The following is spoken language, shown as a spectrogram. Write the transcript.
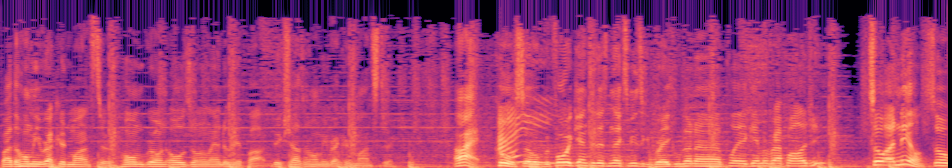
by the Homie Record Monster, homegrown Ozone Orlando hip hop. Big shout out to Homie Record Monster. All right, cool. So before we get into this next music break, we're gonna play a game of rapology. So uh, Neil, so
